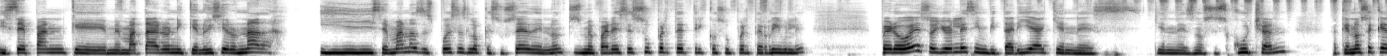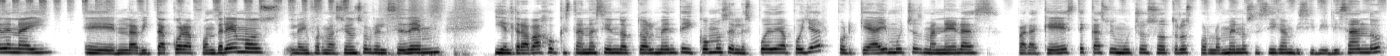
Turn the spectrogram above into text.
y sepan que me mataron y que no hicieron nada. Y semanas después es lo que sucede, ¿no? Entonces me parece súper tétrico, súper terrible. Pero eso, yo les invitaría a quienes, quienes nos escuchan a que no se queden ahí. En la bitácora pondremos la información sobre el CEDEM y el trabajo que están haciendo actualmente y cómo se les puede apoyar, porque hay muchas maneras para que este caso y muchos otros por lo menos se sigan visibilizando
